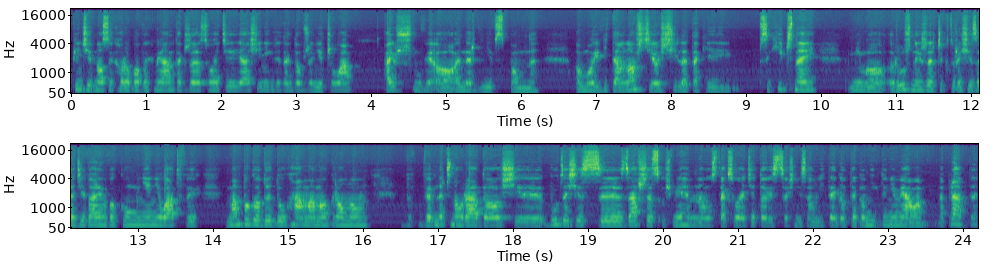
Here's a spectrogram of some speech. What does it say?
pięć jednostek chorobowych miałam, także słuchajcie, ja się nigdy tak dobrze nie czułam, a już mówię o energii nie wspomnę, o mojej witalności, o sile takiej psychicznej, mimo różnych rzeczy, które się zadziewają wokół mnie niełatwych, mam pogodę ducha, mam ogromną wewnętrzną radość, yy, budzę się z, zawsze z uśmiechem na ustach, słuchajcie, to jest coś niesamowitego, tego nigdy nie miałam, naprawdę.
